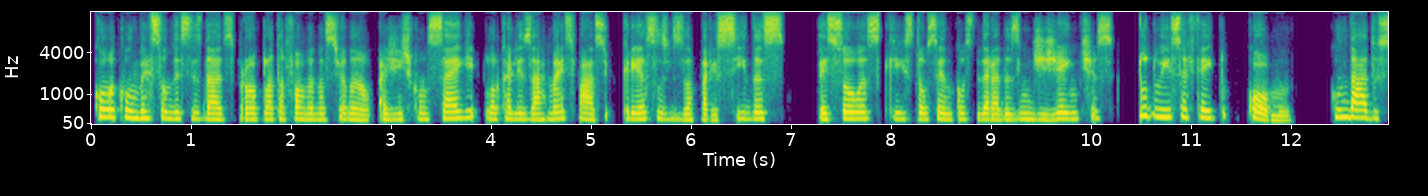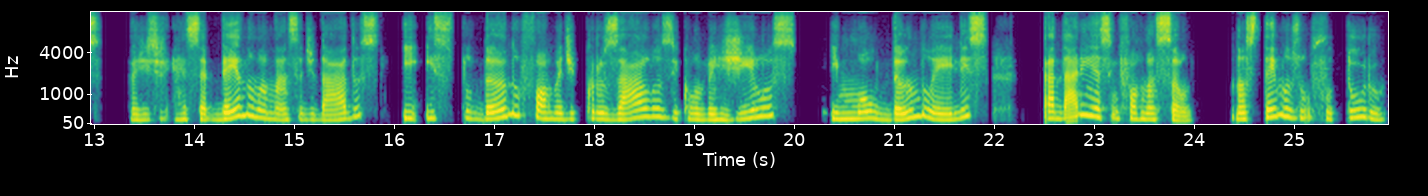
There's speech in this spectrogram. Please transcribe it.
Com a conversão desses dados para uma plataforma nacional, a gente consegue localizar mais fácil crianças desaparecidas, pessoas que estão sendo consideradas indigentes. Tudo isso é feito como? Com dados. A gente recebendo uma massa de dados e estudando forma de cruzá-los e convergi-los e moldando eles para darem essa informação. Nós temos um futuro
